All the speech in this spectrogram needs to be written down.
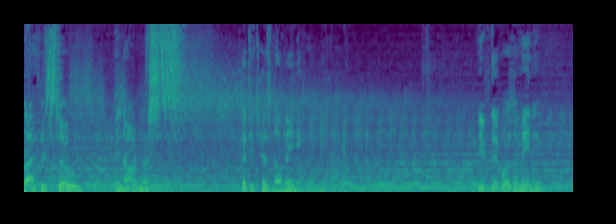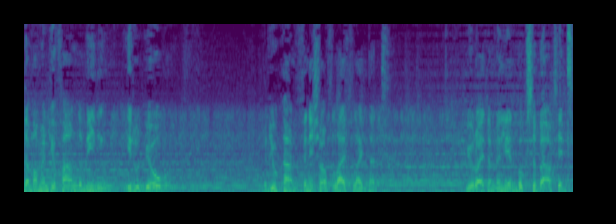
Life is so enormous that it has no meaning. If there was a meaning, the moment you found the meaning, it would be over. But you can't finish off life like that. You write a million books about it,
